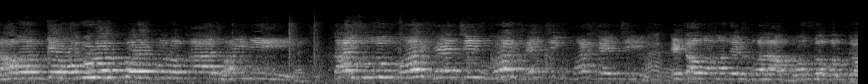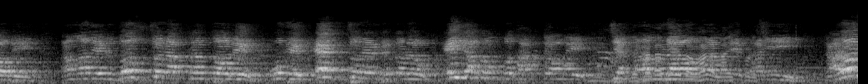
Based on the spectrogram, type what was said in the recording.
রাবণকে অনুরোধ করে কোনো কাজ হয়নি। তাই শুধু খেয়েছি এটাও আমাদের বলা বন্ধ করতে হবে। আমাদের দশজন আক্রান্ত হলে ওদের একজনের ভেতরেও এই আতঙ্ক থাকতে হবে যে আমরা কারণ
